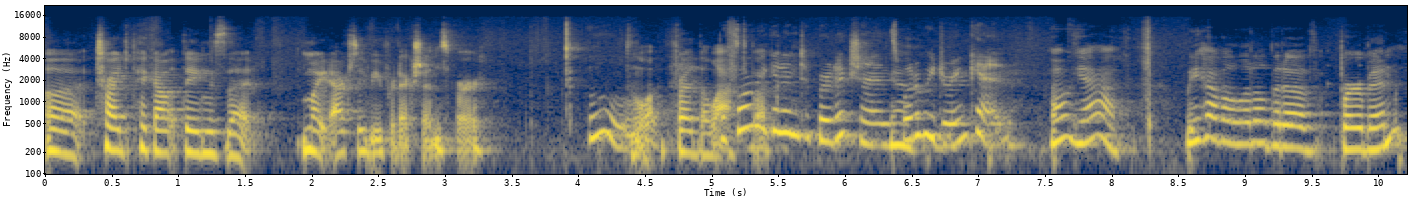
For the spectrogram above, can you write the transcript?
uh, tried to pick out things that might actually be predictions for the, Ooh. for the last Before we get into predictions, Yeah. what are we drinking? oh yeah, we have a little bit of bourbon.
